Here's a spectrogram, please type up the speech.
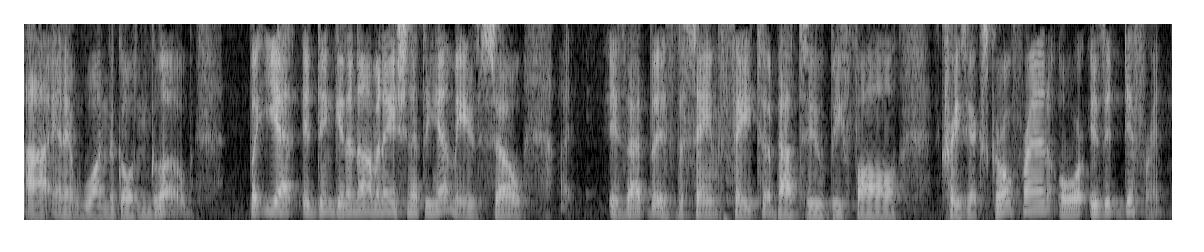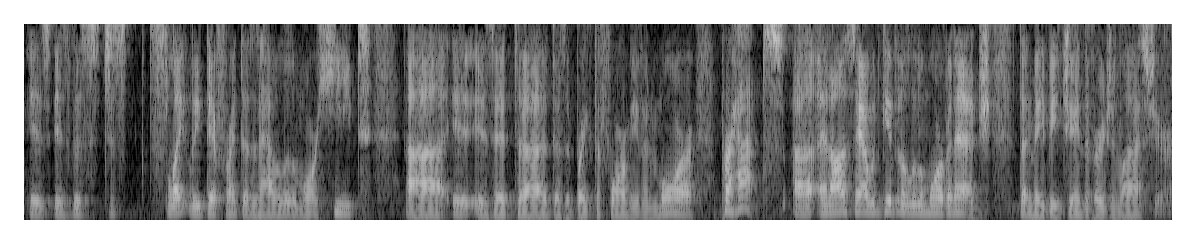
uh, and it won the Golden Globe. But yet, it didn't get a nomination at the Emmys. So, uh, is that is the same fate about to befall Crazy Ex-Girlfriend, or is it different? Is is this just slightly different? Does it have a little more heat? Uh, is it uh, does it break the form even more? Perhaps. Uh, and honestly, I would give it a little more of an edge than maybe Jane the Virgin last year.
